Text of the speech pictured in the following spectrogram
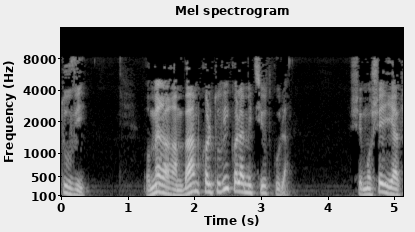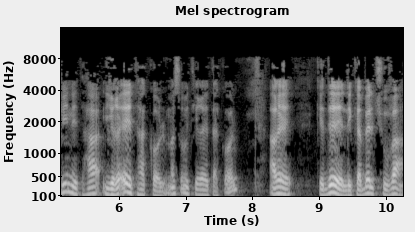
טובי? אומר הרמב"ם, כל טובי כל המציאות כולה. שמשה יבין את ה... יראה את הכל. מה זאת אומרת יראה את הכל? הרי כדי לקבל תשובה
